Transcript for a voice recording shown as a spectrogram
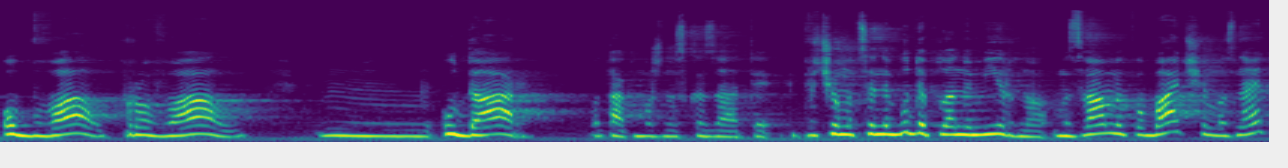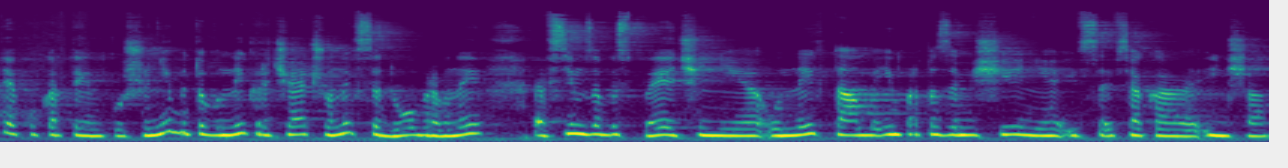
обвал, провал, удар отак можна сказати. Причому це не буде планомірно. Ми з вами побачимо, знаєте, яку картинку, що нібито вони кричать, що у них все добре, вони е, всім забезпечені, у них там імпортозаміщення і все, всяка інша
